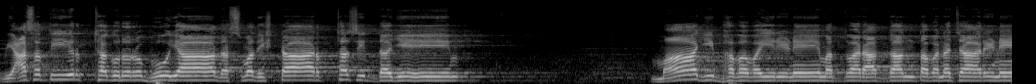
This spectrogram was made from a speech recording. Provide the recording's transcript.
व्यासतीर्थगुरुर्भूयादस्मदिष्टार्थसिद्धये। मायि भववैरिणे मध्वराद्दान्तवनचारिणे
